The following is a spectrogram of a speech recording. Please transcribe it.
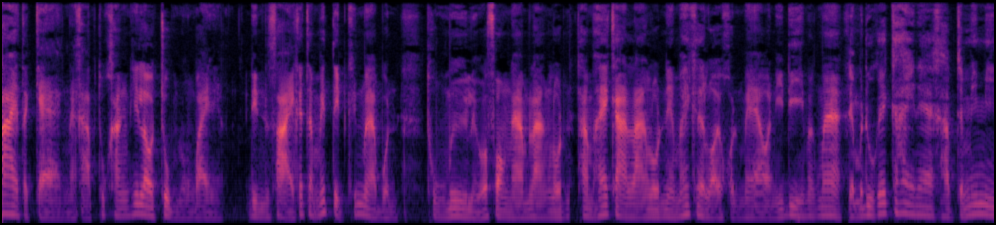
ต้ตะแกรงนะครับทุกครั้งที่เราจุ่มลงไปเนี่ย ดินทรายก็จะไม่ติดขึ้นมาบนถุงมือหรือว่าฟองน้ำล้างรถทำให้การล้างรถเนี่ยไม่เคยรอยขนแมวอันนี้ดีมากๆ เดี๋ยวมาดูใกล้ๆนะครับจะไม่มี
